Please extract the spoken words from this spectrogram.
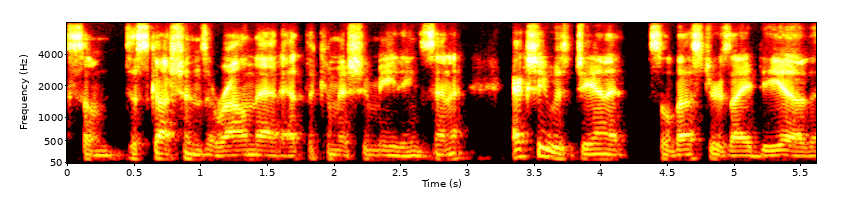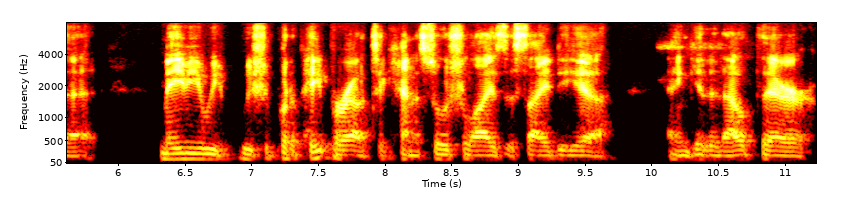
some discussions around that at the commission meetings. And it actually was Janet Silvester's idea that maybe we, we should put a paper out to kind of socialize this idea and get it out there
